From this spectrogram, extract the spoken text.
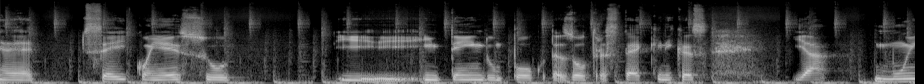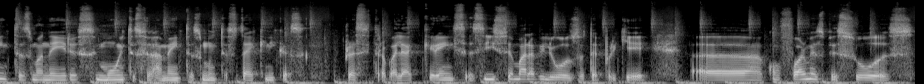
é, sei, conheço e entendo um pouco das outras técnicas e há muitas maneiras, muitas ferramentas, muitas técnicas para se trabalhar crenças. E isso é maravilhoso, até porque uh, conforme as pessoas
